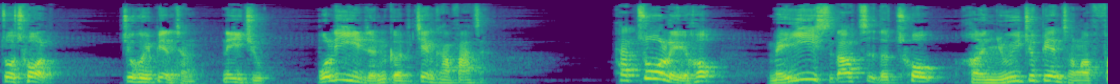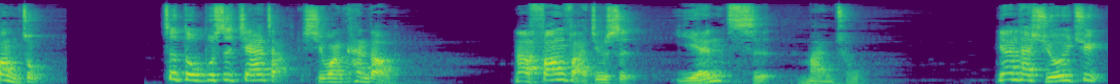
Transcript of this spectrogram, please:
做错了。就会变成内疚，不利于人格的健康发展。他做了以后没意识到自己的错误，很容易就变成了放纵，这都不是家长希望看到的。那方法就是延迟满足，让他学会去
